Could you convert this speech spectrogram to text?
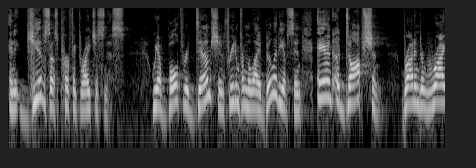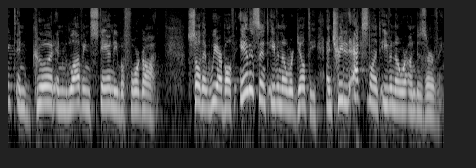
and it gives us perfect righteousness. We have both redemption, freedom from the liability of sin, and adoption, brought into right and good and loving standing before God. So that we are both innocent even though we're guilty and treated excellent even though we're undeserving.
